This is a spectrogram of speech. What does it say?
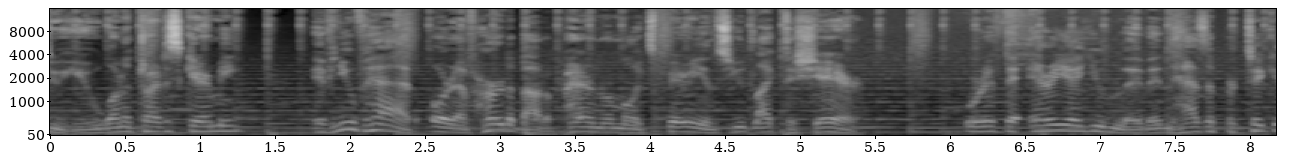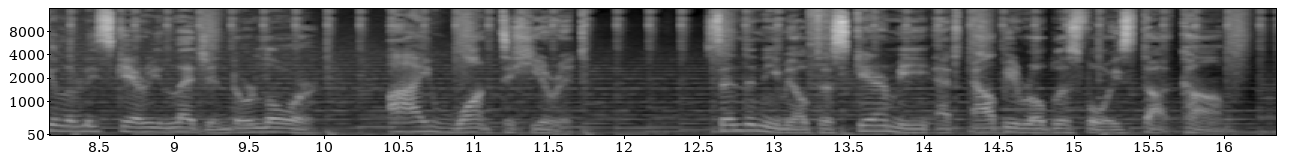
Do you want to try to scare me? If you've had or have heard about a paranormal experience you'd like to share, or if the area you live in has a particularly scary legend or lore, I want to hear it. Send an email to scareme at albieroblesvoice.com.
